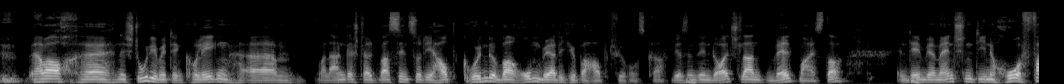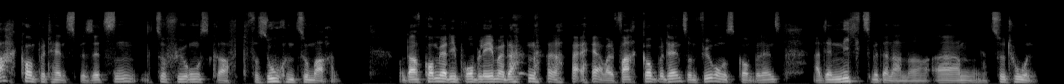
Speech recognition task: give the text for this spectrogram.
Wir haben auch äh, eine Studie mit den Kollegen ähm, mal angestellt. Was sind so die Hauptgründe, warum werde ich überhaupt Führungskraft? Wir sind in Deutschland Weltmeister, indem wir Menschen, die eine hohe Fachkompetenz besitzen, zur Führungskraft versuchen zu machen. Und da kommen ja die Probleme dann, ja, weil Fachkompetenz und Führungskompetenz hat ja nichts miteinander ähm, zu tun.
